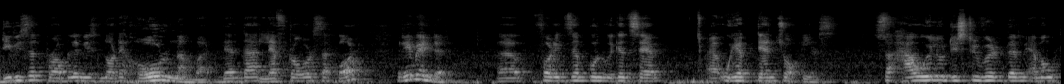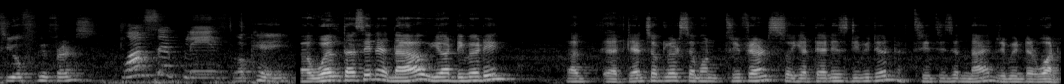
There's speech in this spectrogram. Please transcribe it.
division problem is not a whole number then the leftovers are called remainder. Uh, for example we can say uh, we have 10 chocolates so how will you distribute them among three of your friends One sec, please. okay uh, well Tahseen now you are dividing uh, uh, 10 chocolates among three friends so here 10 is dividend 3 3 is 9 remainder 1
